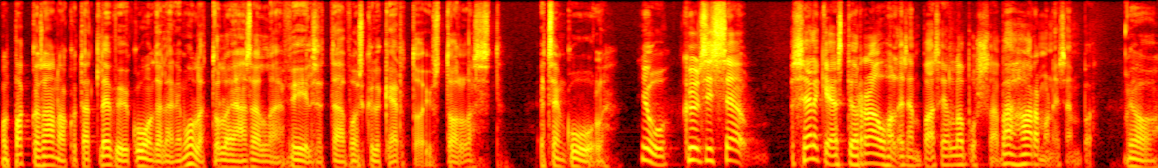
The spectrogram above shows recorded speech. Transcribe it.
Mutta pakko sanoa, kun tätä levyä kuuntelee, niin mulle tulee ihan sellainen fiilis, että tämä voisi kyllä kertoa just tollasesta. Että sen kuulee. Juu, kyllä siis se selkeästi on rauhallisempaa siellä lopussa ja vähän harmonisempaa. Joo.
